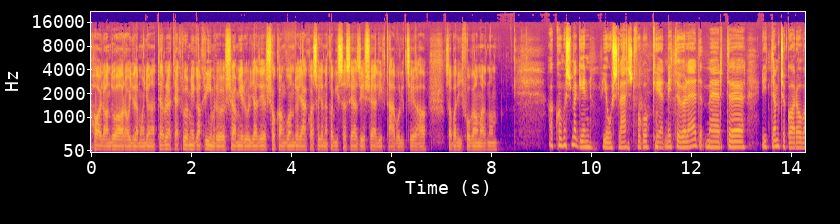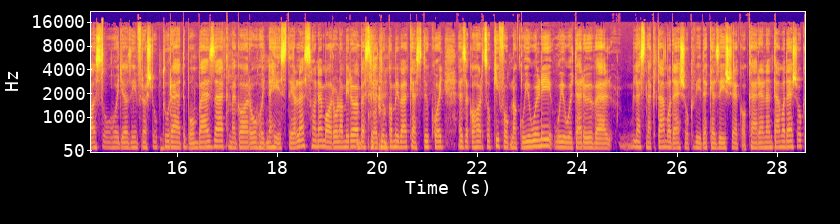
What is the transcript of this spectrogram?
hajlandó arra, hogy lemondjon a területekről, még a Krímről se, amiről azért sokan gondolják azt, hogy ennek a visszaszerzése elég távoli cél, ha szabad így fogalmaznom. Akkor most megint jóslást fogok kérni tőled, mert itt nem csak arról van szó, hogy az infrastruktúrát bombázzák, meg arról, hogy nehéz tél lesz, hanem arról, amiről beszéltünk, amivel kezdtük, hogy ezek a harcok ki fognak újulni, újult erővel lesznek támadások, védekezések, akár ellentámadások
